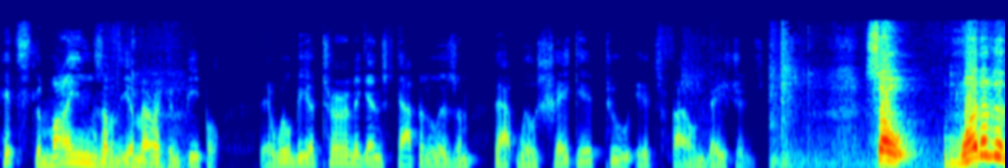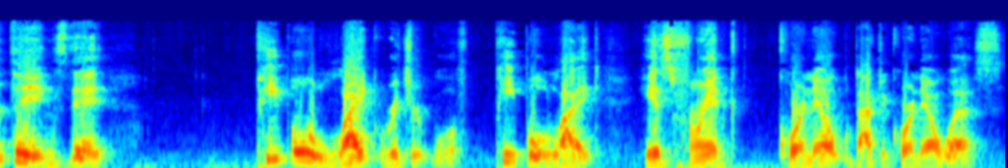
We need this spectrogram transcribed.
hits the minds of the American people, there will be a turn against capitalism that will shake it to its foundations. So, one of the things that people like Richard Wolff, people like his friend Cornel, Dr. Cornel West,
